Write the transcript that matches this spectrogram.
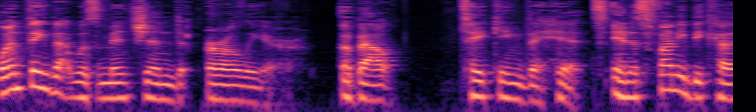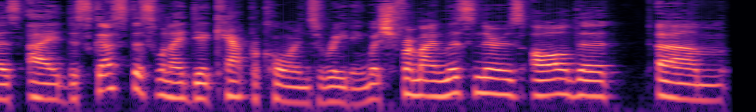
one thing that was mentioned earlier about taking the hits. And it's funny because I discussed this when I did Capricorn's reading, which for my listeners, all the um,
